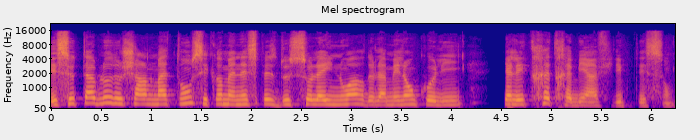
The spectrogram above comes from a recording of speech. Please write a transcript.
Et ce tableau de Charles Maton, c'est comme un espèce de soleil noir de la mélancolie qui allait très très bien à Philippe Tesson.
